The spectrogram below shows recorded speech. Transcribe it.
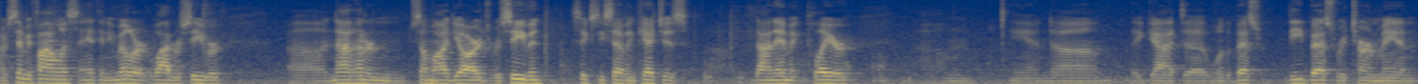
or semifinalists, Anthony Miller, wide receiver, 900 and some odd yards receiving. 67 catches, uh, dynamic player, um, and um, they got uh, one of the best, the best return man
